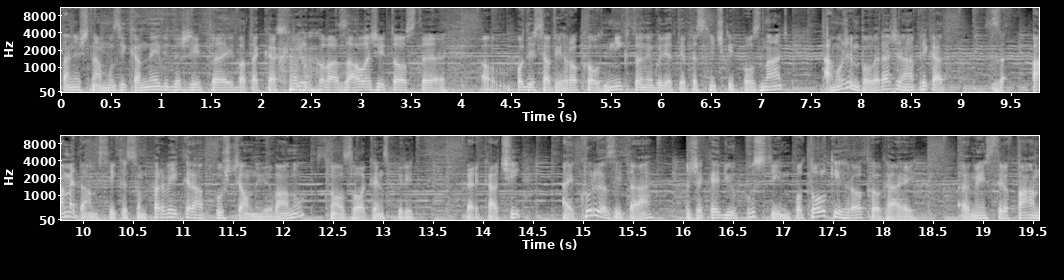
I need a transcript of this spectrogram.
tanečná muzika nevydrží, to je iba taká chvíľková záležitosť, po desiatých rokoch nikto nebude tie pesničky poznať. A môžem povedať, že napríklad, pamätám si, keď som prvýkrát púšťal Nirvanu, Smells Like Spirit Berkači, aj kuriozita, že keď ju pustím po toľkých rokoch aj Ministry of Fun,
